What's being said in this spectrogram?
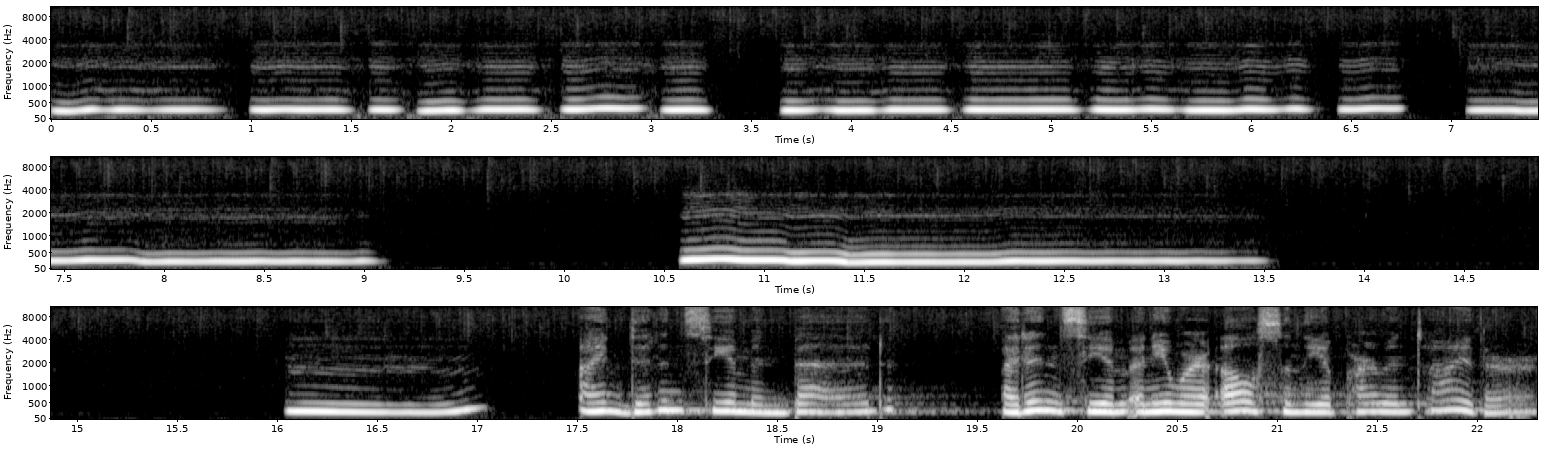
Hmm. I didn't see him in bed. I didn't see him anywhere else in the apartment either.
